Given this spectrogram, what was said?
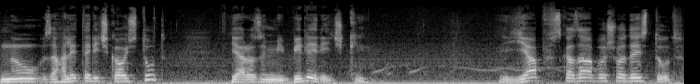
Ну, взагалі-то річка ось тут. Я розумію, біля річки. Я б сказав би, що десь тут.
